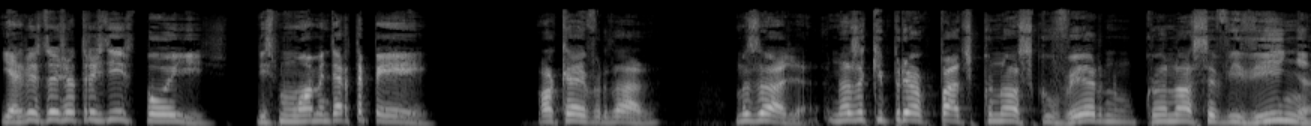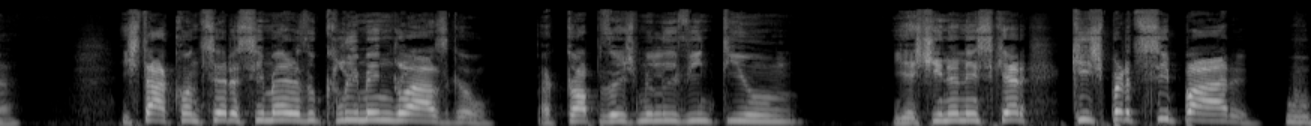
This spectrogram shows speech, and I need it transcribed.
E às vezes dois ou três dias depois. Disse-me um homem da RTP. Ok, é verdade. Mas olha, nós aqui preocupados com o nosso governo, com a nossa vidinha. E está a acontecer a Cimeira do Clima em Glasgow, a COP 2021. E a China nem sequer quis participar. O,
